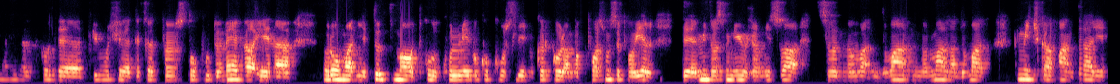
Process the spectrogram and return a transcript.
naredili, tako da Primoš je takrat pristopil do njega in Roman je tudi malo tako, ko levo, kako slednjo, kar koli, ampak pa smo se povedali, da mi dva smo njih že misla, sva doma, normalna doma, kmečka fanta in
